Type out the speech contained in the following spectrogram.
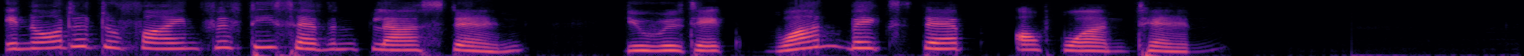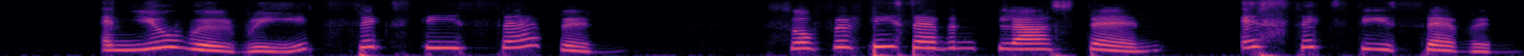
In order to find 57 plus 10, you will take one big step of 110 and you will reach 67. So 57 plus 10 is 67.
